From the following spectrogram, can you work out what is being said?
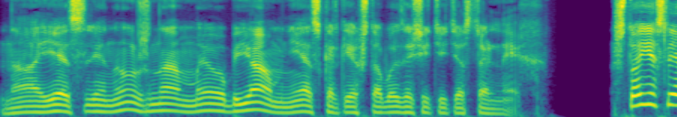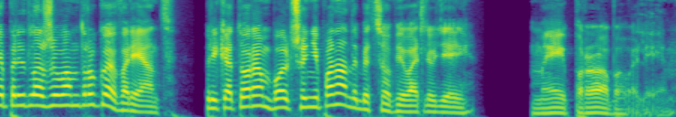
Но если нужно, мы убьем нескольких, чтобы защитить остальных. Что если я предложу вам другой вариант, при котором больше не понадобится убивать людей? Мы пробовали.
